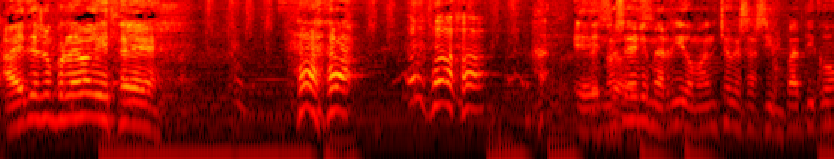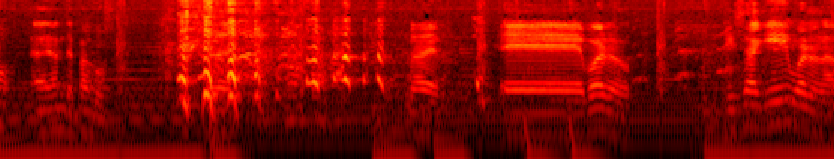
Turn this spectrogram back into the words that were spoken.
Ahí tienes un problema que dice... Eh, no sé de qué me río, me han dicho que sea simpático. Adelante, Paco. Vale. Eh, bueno, dice aquí, bueno, la.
